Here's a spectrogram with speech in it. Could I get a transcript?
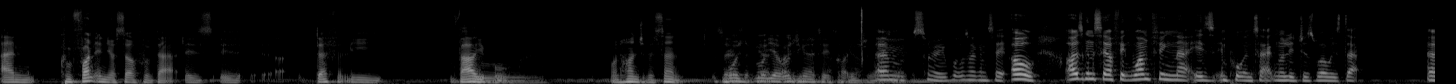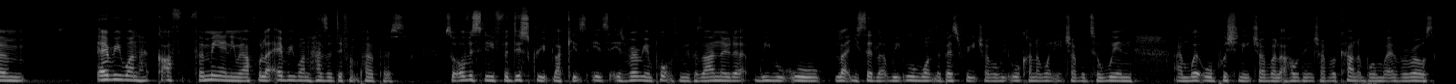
and confronting yourself with that is is uh, definitely valuable. One hundred percent. Sorry, What- Sophia, yeah, what you you gonna say, I cut you Sophia? Um, sorry. sorry, what was I going to say? Oh, I was going to say I think one thing that is important to acknowledge as well is that um, everyone, ha- I f- for me anyway, I feel like everyone has a different purpose. So obviously for this group, like it's it's, it's very important for me because I know that we will all, like you said, like we all want the best for each other. We all kind of want each other to win, and we're all pushing each other, like holding each other accountable and whatever else.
